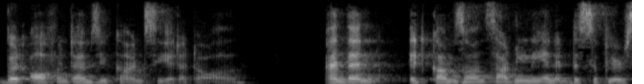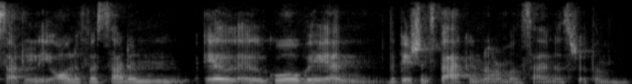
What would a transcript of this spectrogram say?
But oftentimes you can't see it at all. And then it comes on suddenly and it disappears suddenly. All of a sudden, it'll, it'll go away and the patient's back in normal sinus rhythm.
